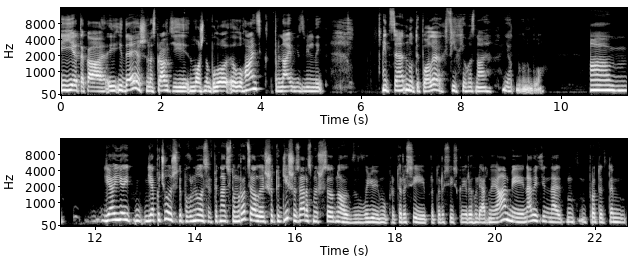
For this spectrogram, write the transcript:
І є така ідея, що насправді можна було Луганськ принаймні звільнити. І це, ну, типу, але фіг його знає, як би воно було. А, я я, я почула, що ти повернулася в 15-му році, але що тоді, що зараз ми ж все одно воюємо проти Росії, проти російської регулярної армії, навіть на, проти тим,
